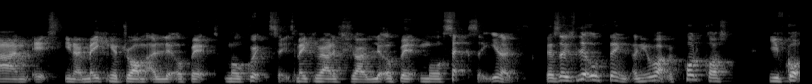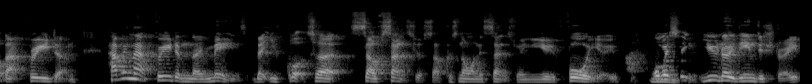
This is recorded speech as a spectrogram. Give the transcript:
And it's you know making a drama a little bit more gritty. It's making a reality show a little bit more sexy. You know, there's those little things, and you're right with podcasts. You've got that freedom. Having that freedom though means that you've got to self-censor yourself because no one is censoring you for you. Mm. Obviously, you know the industry,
